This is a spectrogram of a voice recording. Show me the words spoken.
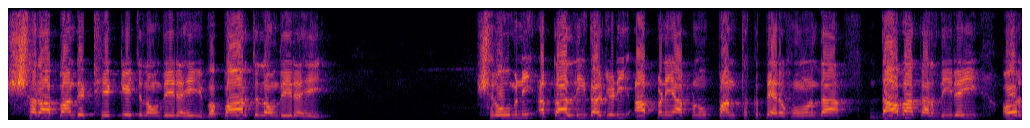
ਸ਼ਰਾਬਾਂ ਦੇ ਠੇਕੇ ਚਲਾਉਂਦੇ ਰਹੇ, ਵਪਾਰ ਚਲਾਉਂਦੇ ਰਹੇ। ਸ਼੍ਰੋਮਣੀ ਅਕਾਲੀ ਦਲ ਜਿਹੜੀ ਆਪਣੇ ਆਪ ਨੂੰ ਪੰਥਕ ਧਿਰ ਹੋਣ ਦਾ ਦਾਵਾ ਕਰਦੀ ਰਹੀ ਔਰ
